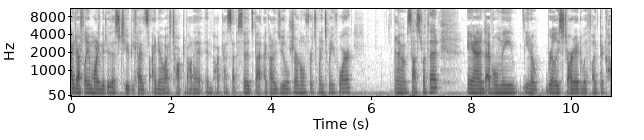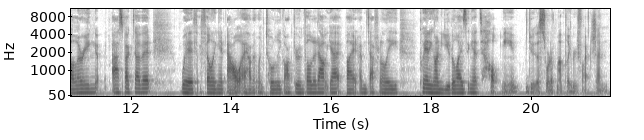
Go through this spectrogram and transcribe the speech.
I definitely am wanting to do this too because I know I've talked about it in podcast episodes, but I got a doodle journal for 2024 and I'm obsessed with it and I've only, you know, really started with like the coloring aspect of it with filling it out. I haven't like totally gone through and filled it out yet, but I'm definitely planning on utilizing it to help me do this sort of monthly reflection.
